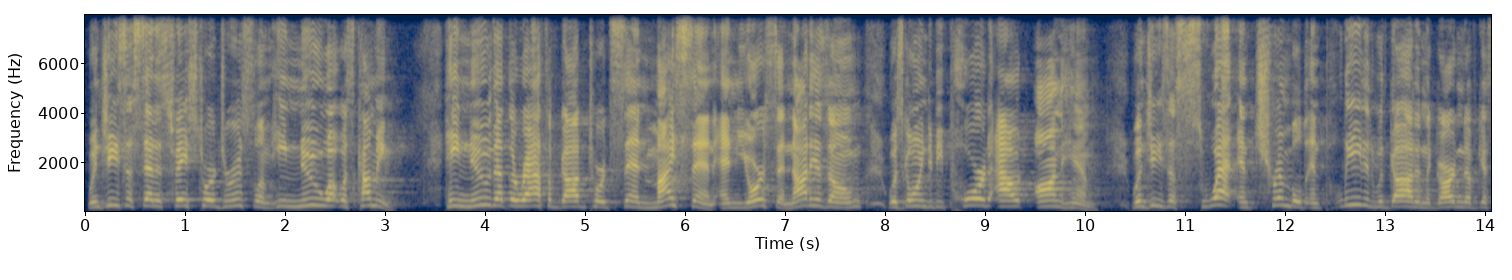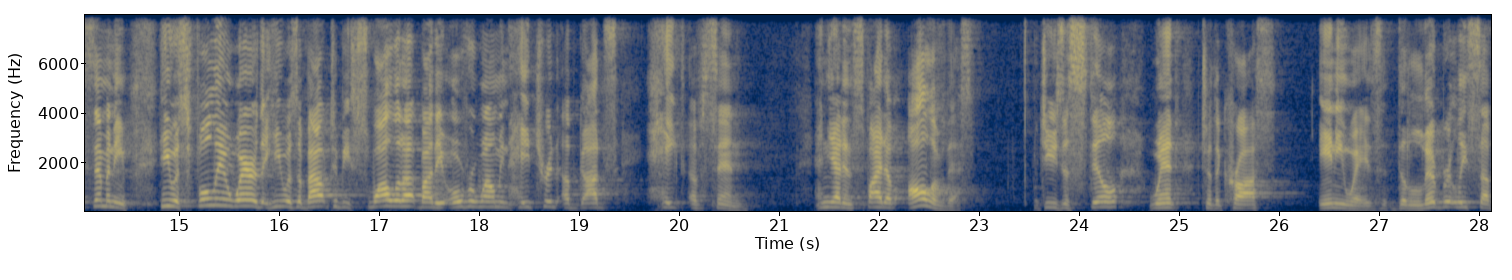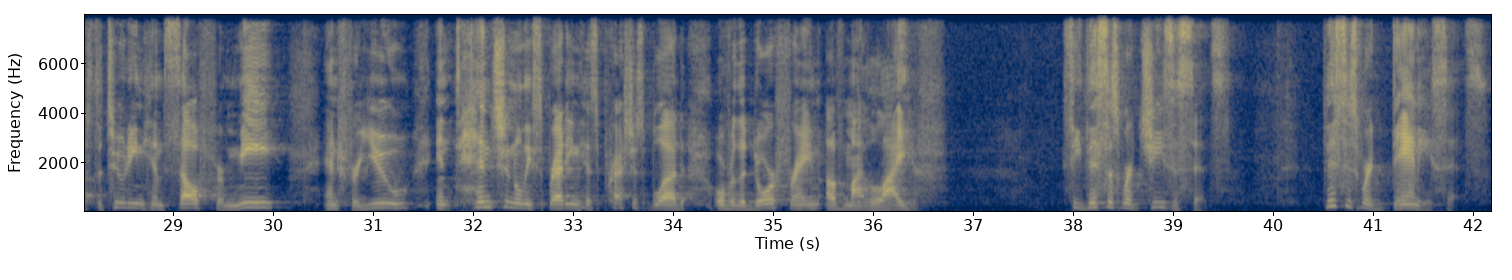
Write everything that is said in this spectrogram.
When Jesus set his face toward Jerusalem, he knew what was coming. He knew that the wrath of God towards sin, my sin and your sin, not his own, was going to be poured out on him. When Jesus sweat and trembled and pleaded with God in the Garden of Gethsemane, he was fully aware that he was about to be swallowed up by the overwhelming hatred of God's hate of sin. And yet, in spite of all of this, Jesus still went to the cross anyways, deliberately substituting himself for me and for you, intentionally spreading his precious blood over the doorframe of my life. See, this is where Jesus sits. This is where Danny sits.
